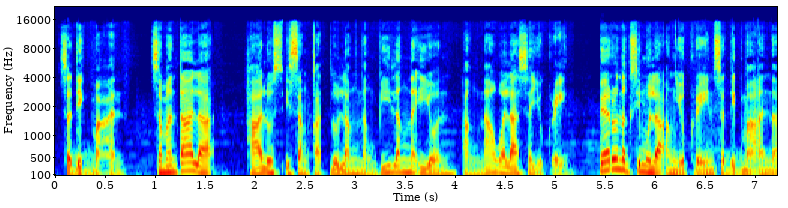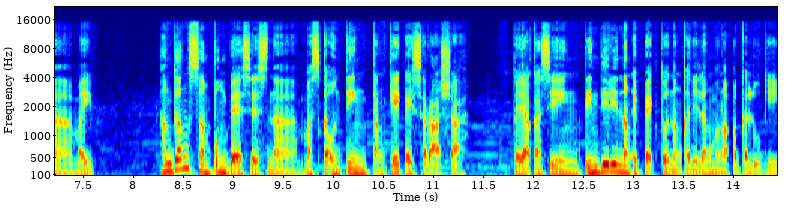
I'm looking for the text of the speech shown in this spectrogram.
sa digmaan. Samantala, halos isang katlo lang ng bilang na iyon ang nawala sa Ukraine. Pero nagsimula ang Ukraine sa digmaan na may hanggang sampung beses na mas kaunting tangke kaysa Russia, kaya kasing tindi rin ng epekto ng kanilang mga pagkalugi.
